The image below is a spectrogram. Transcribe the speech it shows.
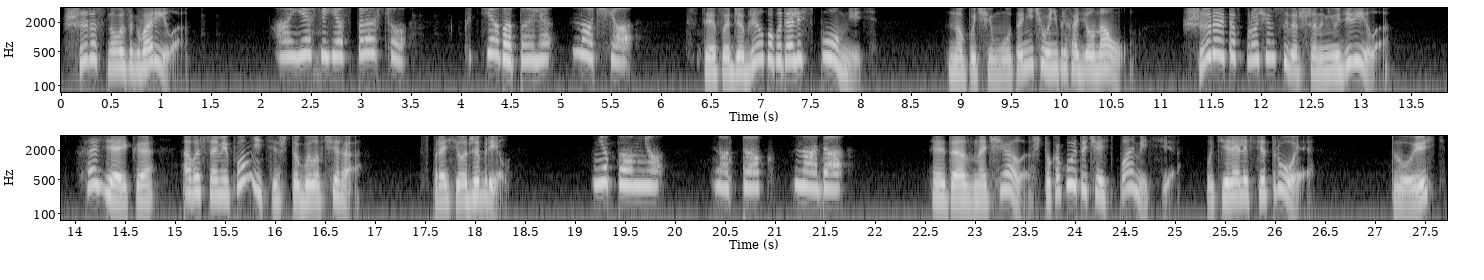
Шира снова заговорила. А если я спрошу, где вы были ночью? Стеф и Джибрил попытались вспомнить, но почему-то ничего не приходило на ум. Шира это, впрочем, совершенно не удивило. «Хозяйка, а вы сами помните, что было вчера?» — спросила Джабрил. «Не помню, но так надо». Это означало, что какую-то часть памяти потеряли все трое. То есть...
